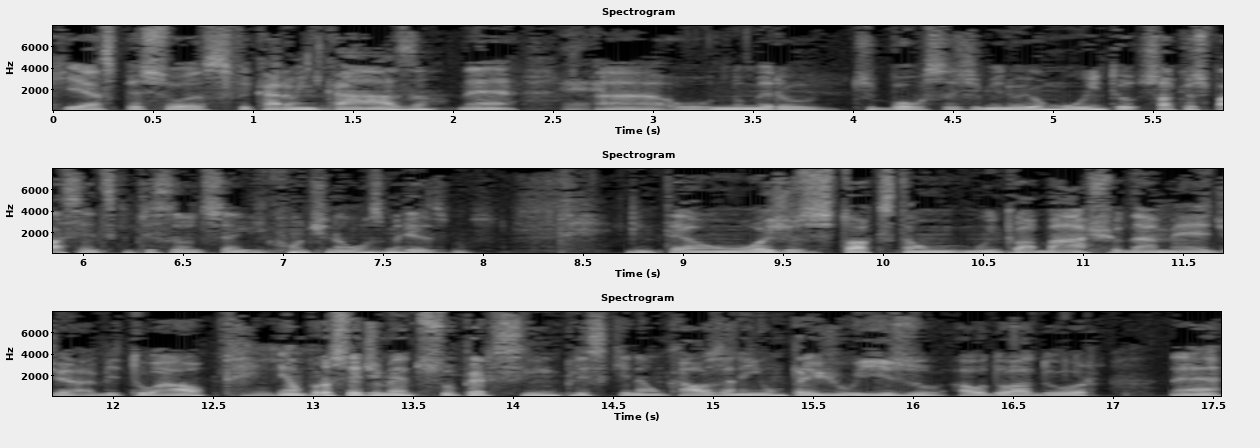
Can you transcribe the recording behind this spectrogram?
que as pessoas ficaram em casa, né? É. Ah, o número de bolsas diminuiu muito, só que os pacientes que precisam de sangue continuam os mesmos. Então, hoje os estoques estão muito abaixo da média habitual uhum. e é um procedimento super simples que não causa nenhum prejuízo ao doador. Né?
